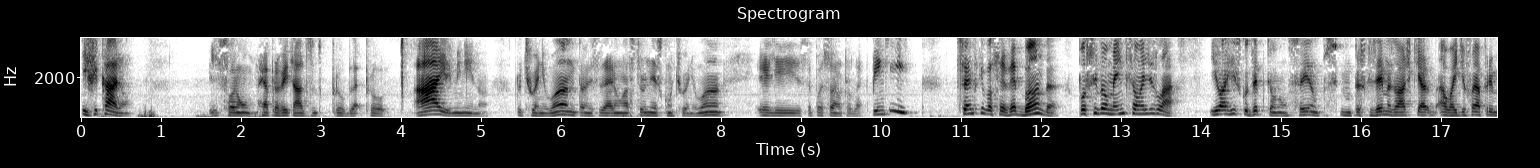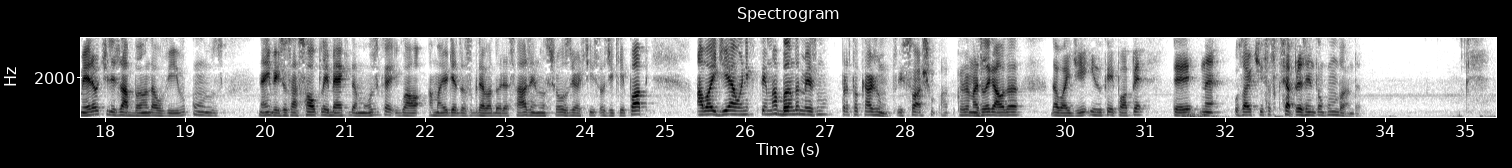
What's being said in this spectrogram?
e ficaram. Eles foram reaproveitados pro, pro ai, menino, pro 21, então eles fizeram as turnês com o 21, eles depois foram pro Blackpink e sempre que você vê banda, possivelmente são eles lá. E eu arrisco dizer, porque eu não sei, não, não pesquisei, mas eu acho que a, a YG foi a primeira a utilizar a banda ao vivo, com os, né, em vez de usar só o playback da música, igual a maioria das gravadoras fazem nos shows de artistas de K-pop a YG é a única que tem uma banda mesmo para tocar junto. Isso eu acho a coisa mais legal da, da YG e do K-pop é ter né, os artistas que se apresentam com banda.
